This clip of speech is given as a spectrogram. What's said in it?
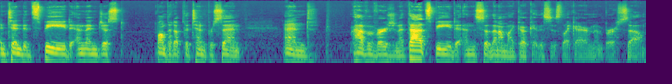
intended speed and then just bump it up to 10% and have a version at that speed. And so then I'm like okay this is like I remember. So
